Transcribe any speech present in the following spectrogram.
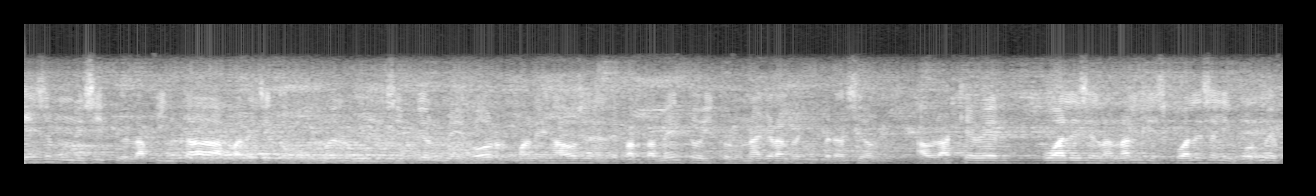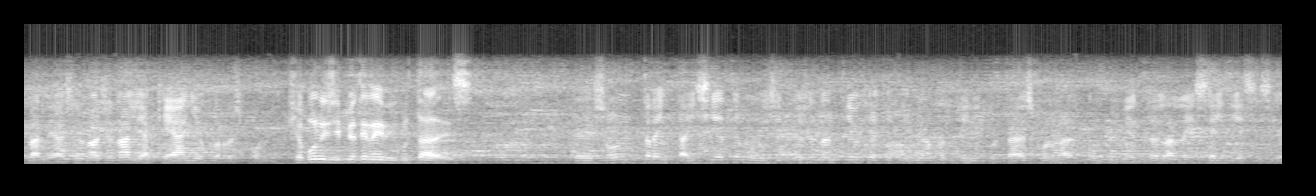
ese municipio, La Pintada, aparece como uno de los municipios mejor manejados en el departamento y con una gran recuperación. Habrá que ver cuál es el análisis, cuál es el informe de planeación nacional y a qué año corresponde. ¿Qué municipio tiene dificultades? Eh, son 37 municipios en Antioquia que tienen dificultades con el cumplimiento de la ley 617.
